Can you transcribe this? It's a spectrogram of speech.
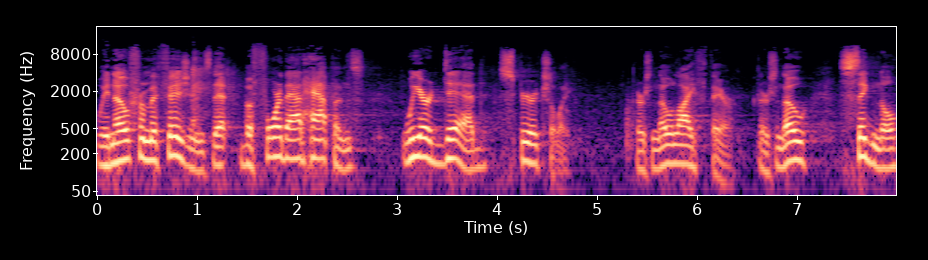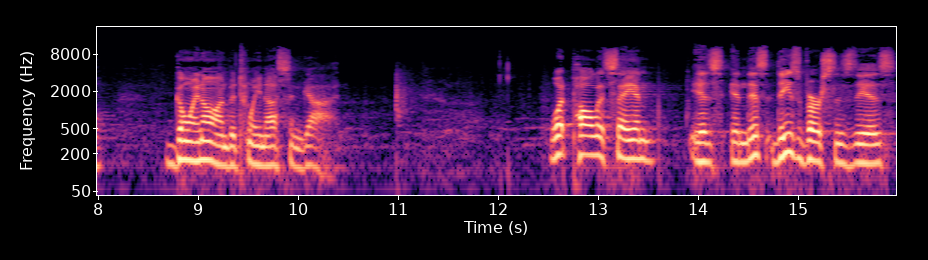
We know from Ephesians that before that happens, we are dead spiritually. There's no life there, there's no signal going on between us and God. What Paul is saying is in this, these verses is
